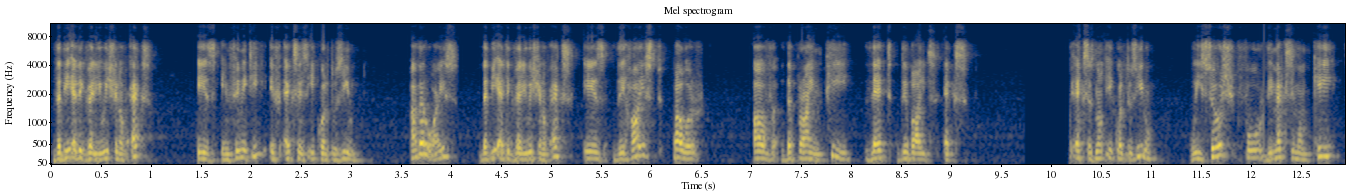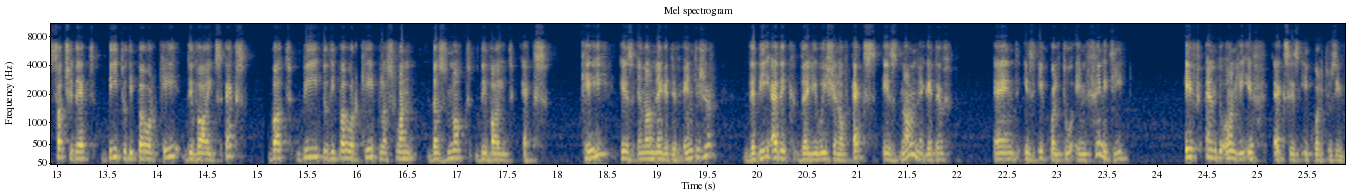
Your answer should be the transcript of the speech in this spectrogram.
The p-adic valuation of x is infinity if x is equal to 0. Otherwise, the p-adic valuation of x is the highest power of the prime p that divides x. If x is not equal to 0, we search for the maximum k such that b to the power k divides x, but b to the power k plus 1 does not divide x. k is a non-negative integer. The p-adic valuation of x is non-negative and is equal to infinity if and only if x is equal to 0.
